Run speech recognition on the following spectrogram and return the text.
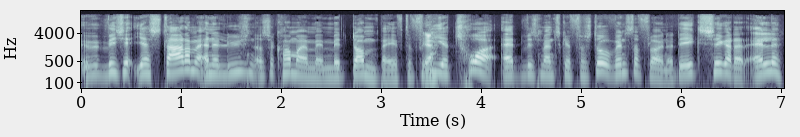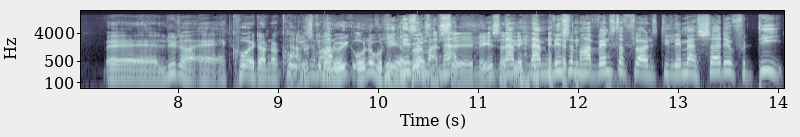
Øh, hvis jeg, jeg starter med analysen, og så kommer jeg med, med dommen bagefter, fordi ja. jeg tror, at hvis man skal forstå venstrefløjen, og det er ikke sikkert, at alle øh, lytter af, Corridon og Co. Ja, ligesom skal man jo ikke undervurdere ligesom, børsens har, øh, læser. Nej, nej, ligesom har venstrefløjens dilemma, så er det jo fordi,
